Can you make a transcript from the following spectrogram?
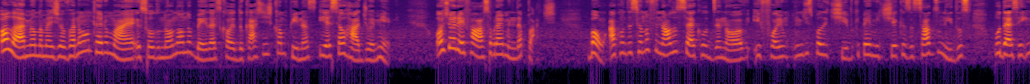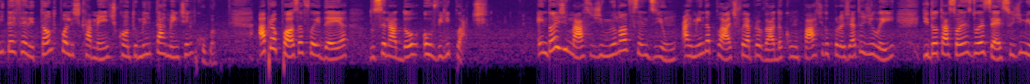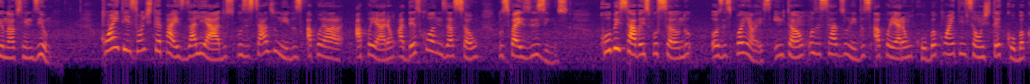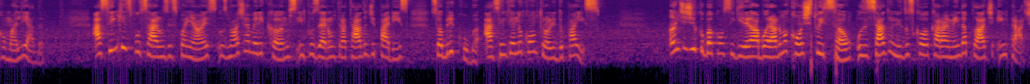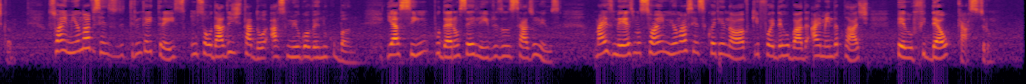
Olá, meu nome é Giovana Monteiro Maia, eu sou do nono ano B da Escola Educarte de Campinas e esse é o Rádio MM. Hoje eu irei falar sobre a emenda Platt. Bom, aconteceu no final do século XIX e foi um dispositivo que permitia que os Estados Unidos pudessem interferir tanto politicamente quanto militarmente em Cuba. A proposta foi ideia do senador Orville Platt. Em 2 de março de 1901, a emenda Platt foi aprovada como parte do projeto de lei de dotações do Exército de 1901. Com a intenção de ter países aliados, os Estados Unidos apoiaram a descolonização dos países vizinhos. Cuba estava expulsando os espanhóis, então os Estados Unidos apoiaram Cuba com a intenção de ter Cuba como aliada. Assim que expulsaram os espanhóis, os norte-americanos impuseram o Tratado de Paris sobre Cuba, assim tendo controle do país. Antes de Cuba conseguir elaborar uma constituição, os Estados Unidos colocaram a emenda Platt em prática. Só em 1933, um soldado ditador assumiu o governo cubano, e assim puderam ser livres os Estados Unidos. Mas mesmo só em 1959 que foi derrubada a emenda Platt pelo Fidel Castro.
